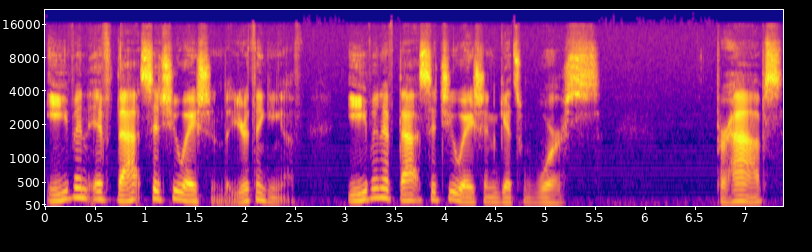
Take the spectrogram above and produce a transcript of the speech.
even if that situation that you're thinking of, even if that situation gets worse. Perhaps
